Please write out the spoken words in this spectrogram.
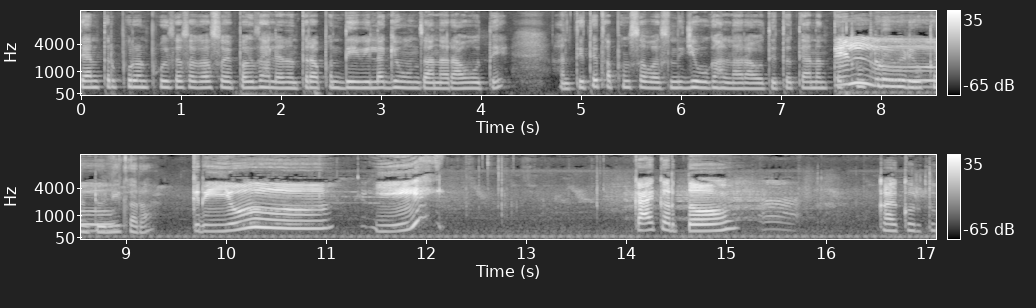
त्यानंतर पुरणपोळीचा सगळा स्वयंपाक झाल्यानंतर आपण देवीला घेऊन जाणार आहोत ते. आणि तिथेच आपण सवासनी जीव घालणार आहोत तर त्यानंतर व्हिडिओ कंटिन्यू करा. क्रियू काय करतो? काय करतो?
